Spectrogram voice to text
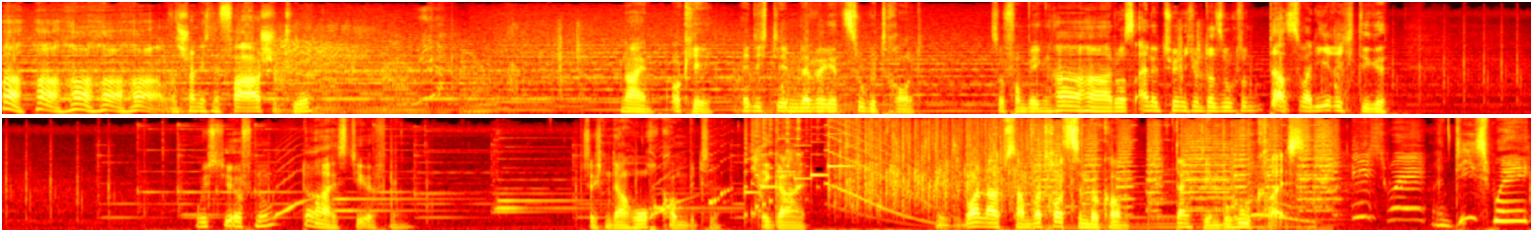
Ha, ha, ha, ha, ha. Wahrscheinlich eine verarsche Tür. Nein, okay. Hätte ich dem Level jetzt zugetraut. So von wegen, haha, du hast eine Tür nicht untersucht und das war die richtige. Wo ist die Öffnung? Da ist die Öffnung. Soll ich denn da hochkommen, bitte? Egal. One-Ups haben wir trotzdem bekommen. Dank dem Buhu-Kreis. This way.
